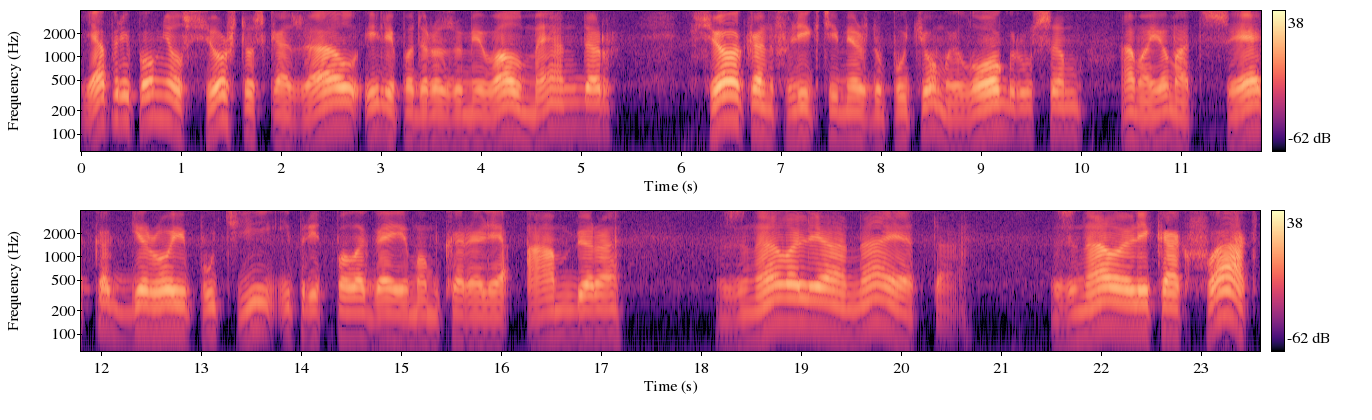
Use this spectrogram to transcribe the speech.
Я припомнил все, что сказал или подразумевал Мендер, все о конфликте между путем и Логрусом, о моем отце как герое пути и предполагаемом короле Амбера. Знала ли она это? Знала ли как факт?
